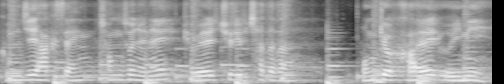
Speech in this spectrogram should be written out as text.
금지 학생 청소년의 교회 출입 차단 본격화의 의미.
